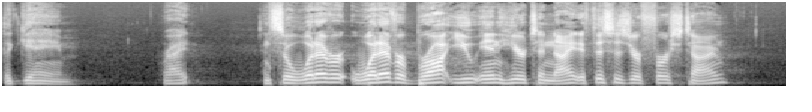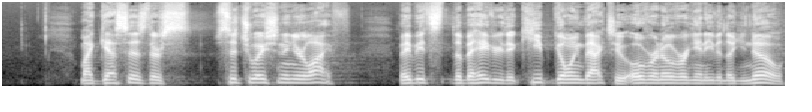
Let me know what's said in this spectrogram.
the game, right? And so whatever whatever brought you in here tonight, if this is your first time, my guess is there's situation in your life. Maybe it's the behavior that keep going back to over and over again even though you know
